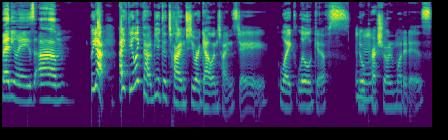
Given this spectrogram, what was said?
But anyways, um, But yeah, I feel like that would be a good time to do our Galentine's Day, like little gifts. No Mhm. pressure on what it is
